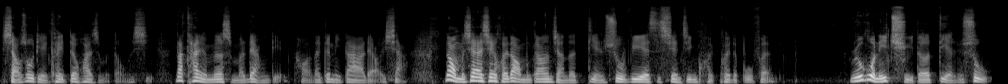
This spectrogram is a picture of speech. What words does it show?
小数点可以兑换什么东西，那它有没有什么亮点？好，来跟你大家聊一下。那我们现在先回到我们刚刚讲的点数 VS 现金回馈的部分。如果你取得点数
